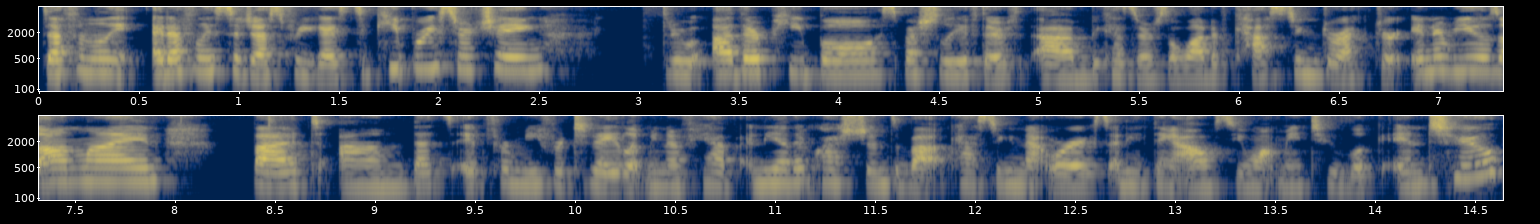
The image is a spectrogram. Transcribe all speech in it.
definitely, I definitely suggest for you guys to keep researching through other people, especially if there's, um, because there's a lot of casting director interviews online. But um, that's it for me for today. Let me know if you have any other questions about casting networks, anything else you want me to look into.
